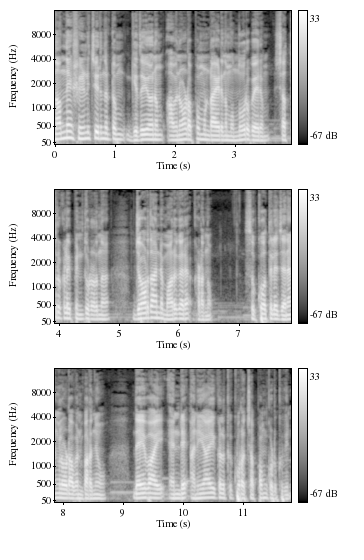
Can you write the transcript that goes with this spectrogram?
നന്നെ ക്ഷീണിച്ചിരുന്നിട്ടും ഗിതയോനും അവനോടൊപ്പമുണ്ടായിരുന്ന മുന്നൂറ് പേരും ശത്രുക്കളെ പിന്തുടർന്ന് ജോർദാന്റെ മറുകര കടന്നു. സുക്കോത്തിലെ ജനങ്ങളോട് അവൻ പറഞ്ഞു ദയവായി എന്റെ അനുയായികൾക്ക് കുറച്ചപ്പം കൊടുക്കുവിൻ.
